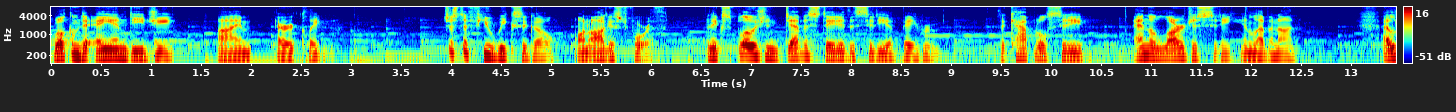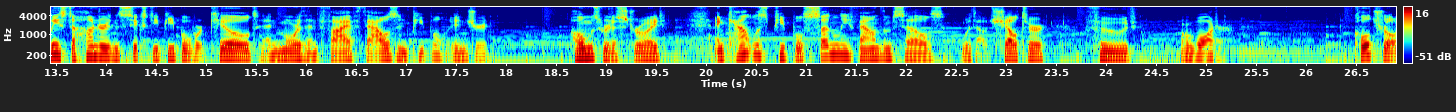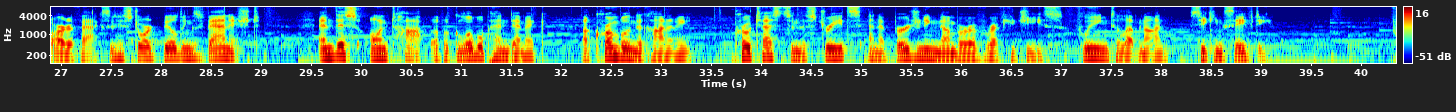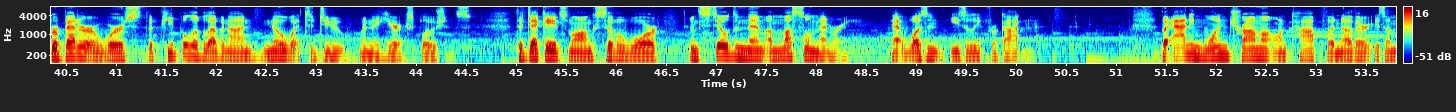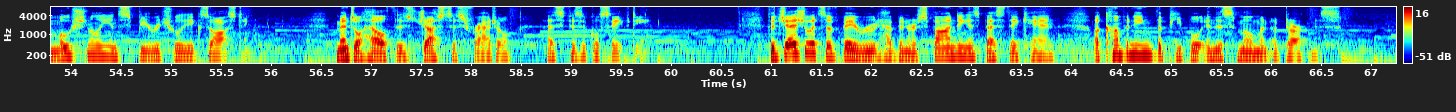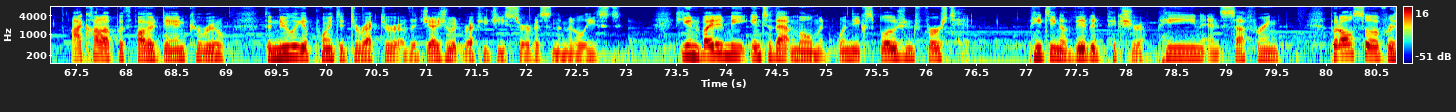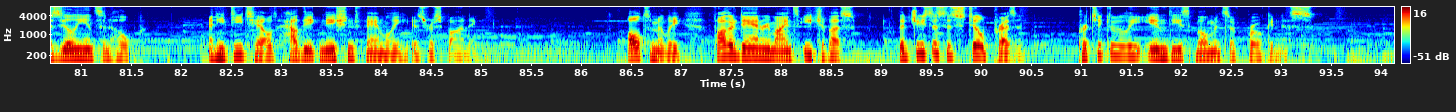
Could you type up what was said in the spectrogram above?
Welcome to AMDG. I'm Eric Clayton. Just a few weeks ago, on August 4th, an explosion devastated the city of Beirut, the capital city and the largest city in Lebanon. At least 160 people were killed and more than 5,000 people injured. Homes were destroyed, and countless people suddenly found themselves without shelter, food, or water. Cultural artifacts and historic buildings vanished, and this on top of a global pandemic, a crumbling economy, protests in the streets, and a burgeoning number of refugees fleeing to Lebanon seeking safety. For better or worse, the people of Lebanon know what to do when they hear explosions. The decades long civil war instilled in them a muscle memory that wasn't easily forgotten. But adding one trauma on top of another is emotionally and spiritually exhausting. Mental health is just as fragile as physical safety. The Jesuits of Beirut have been responding as best they can, accompanying the people in this moment of darkness. I caught up with Father Dan Corrou, the newly appointed director of the Jesuit Refugee Service in the Middle East. He invited me into that moment when the explosion first hit, painting a vivid picture of pain and suffering, but also of resilience and hope. And he detailed how the Ignatian family is responding. Ultimately, Father Dan reminds each of us that Jesus is still present, particularly in these moments of brokenness.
